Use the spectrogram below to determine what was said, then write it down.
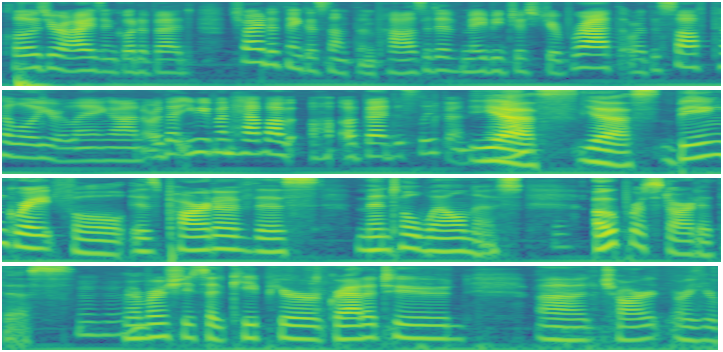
close your eyes and go to bed, try to think of something positive, maybe just your breath or the soft pillow you're laying on or that you even have a, a bed to sleep in. you know? Yes, yes. Being grateful is part of this mental wellness. Oprah started this. Remember, she said, keep your gratitude uh, chart or your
